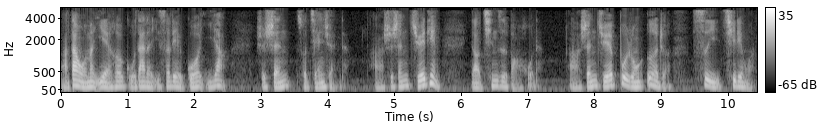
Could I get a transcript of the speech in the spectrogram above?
啊，但我们也和古代的以色列国一样，是神所拣选的啊，是神决定要亲自保护的啊，神绝不容恶者肆意欺凌我们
